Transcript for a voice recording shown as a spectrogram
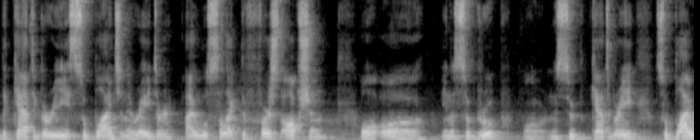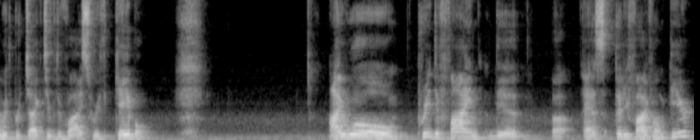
the category supply generator. I will select the first option or, or in a subgroup or in a subcategory, supply with protective device with cable. I will predefine the uh, as 35 ampere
